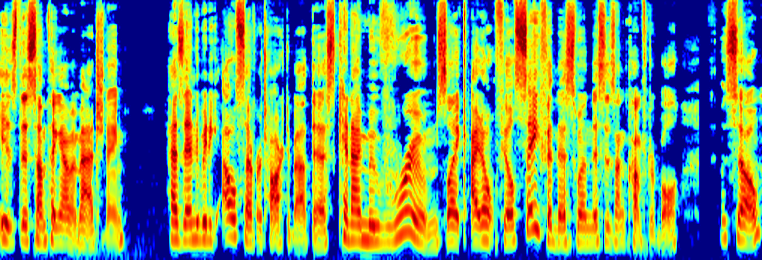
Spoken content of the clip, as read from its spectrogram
Is this something I'm imagining? Has anybody else ever talked about this? Can I move rooms? Like, I don't feel safe in this one. This is uncomfortable. So,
